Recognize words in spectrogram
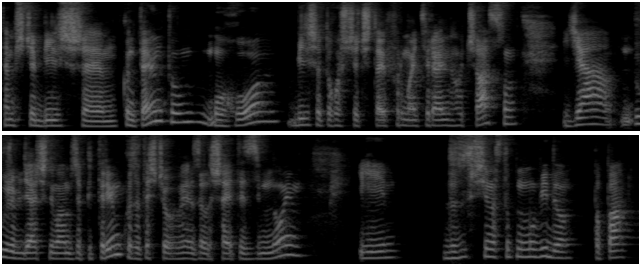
Там ще більше контенту, мого, більше того, що читаю в форматі реального часу. Я дуже вдячний вам за підтримку, за те, що ви залишаєтесь зі мною. І до зустрічі в наступному відео. Па-па!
